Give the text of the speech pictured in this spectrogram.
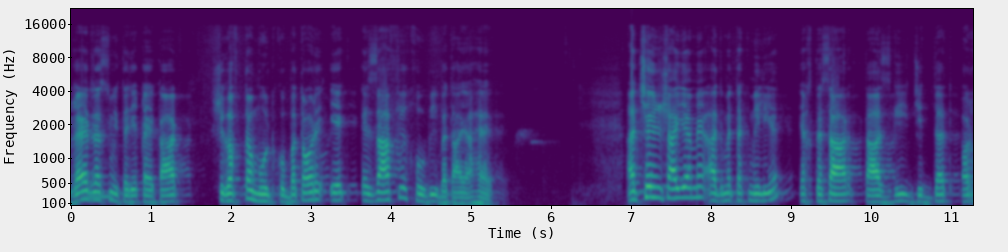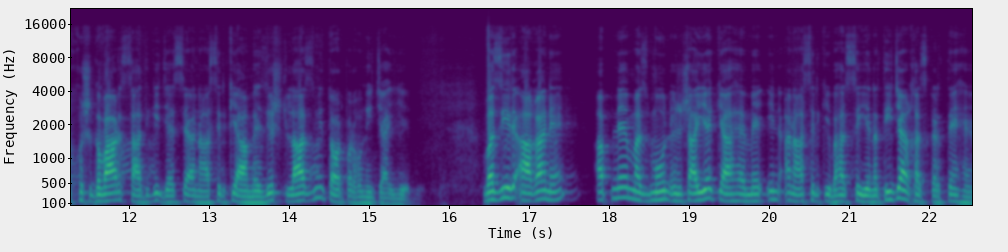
गैर रस्मी तरीक़ार शगफ्ता मूड को बतौर एक इजाफी खूबी बताया है। अच्छे इंशाइया में अदम तकमीलियत इख्तसार, ताजगी, जिद्दत और खुशगवार सादगी जैसे अनासर की आमेजिश लाजमी तौर पर होनी चाहिए। वज़ीर आगा ने अपने मजमून इंशाइया क्या है में इन अनासर की बहस से ये नतीजा अखज़ करते हैं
